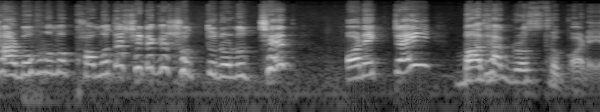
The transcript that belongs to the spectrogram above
সার্বভৌম ক্ষমতা, সেটাকে সত্তর অনুচ্ছেদ অনেকটাই বাধাগ্রস্ত করে।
